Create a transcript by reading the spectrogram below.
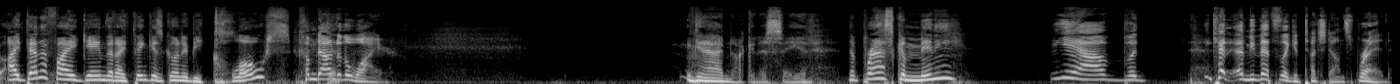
identify a game that I think is going to be close, Come down to the wire. Yeah, I'm not going to say it. Nebraska Mini, Yeah, but I mean that's like a touchdown spread.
